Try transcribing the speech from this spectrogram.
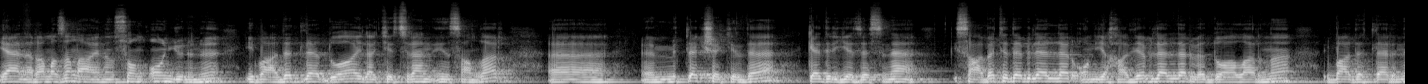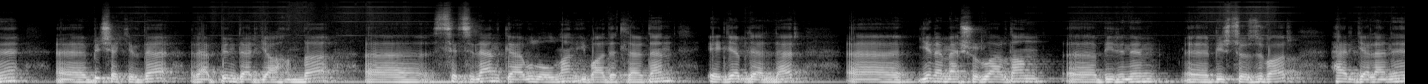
Yəni Ramazan ayının son 10 gününü ibadətlə, dua ilə keçirən insanlar e, e, mütləq şəkildə Qədir gecəsinə isabət edə bilərlər, onu yaxalaya bilərlər və dualarını, ibadətlərini e, bir şəkildə Rəbbin dərgahında e, seçilən, qəbul olunan ibadətlərdən eləyə bilərlər. E, yenə məşhurlardan e, birinin e, bir sözü var. Hər gələni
